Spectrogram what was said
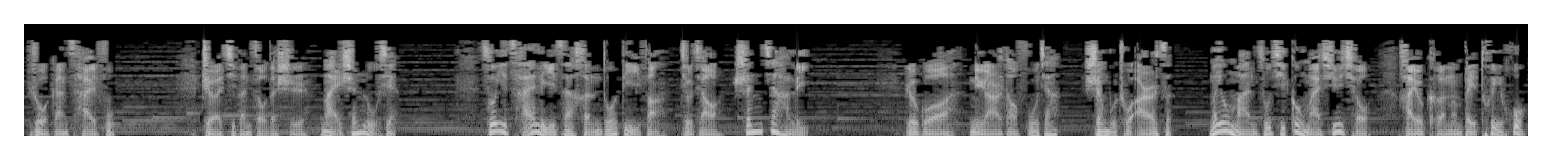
若干财富，这基本走的是卖身路线。所以彩礼在很多地方就叫身价礼。如果女儿到夫家生不出儿子，没有满足其购买需求，还有可能被退货、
